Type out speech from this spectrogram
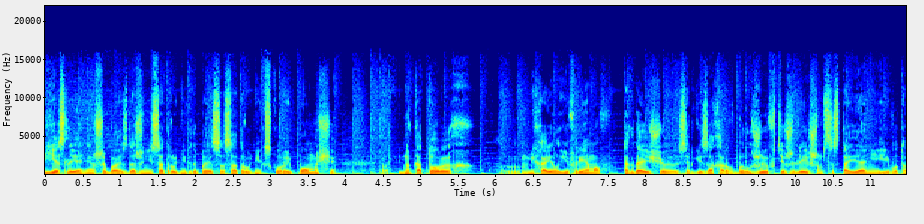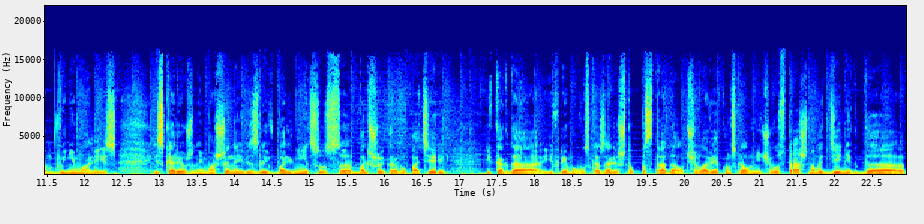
если я не ошибаюсь, даже не сотрудник ДПС, а сотрудник скорой помощи, на которых Михаил Ефремов. Тогда еще Сергей Захаров был жив в тяжелейшем состоянии. Его там вынимали из искореженной машины и везли в больницу с большой кровопотерей. И когда Ефремову сказали, что пострадал человек, он сказал, ничего страшного, денег да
